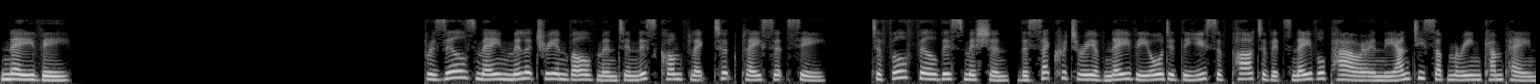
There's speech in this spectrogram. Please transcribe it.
Navy Brazil's main military involvement in this conflict took place at sea. To fulfill this mission, the Secretary of Navy ordered the use of part of its naval power in the anti-submarine campaign,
